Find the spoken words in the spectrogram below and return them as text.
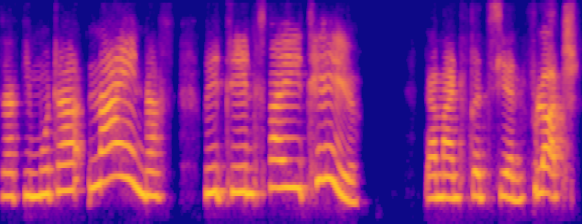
Sagt die Mutter, nein, das WT2T. Da meint Fritzchen flott.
